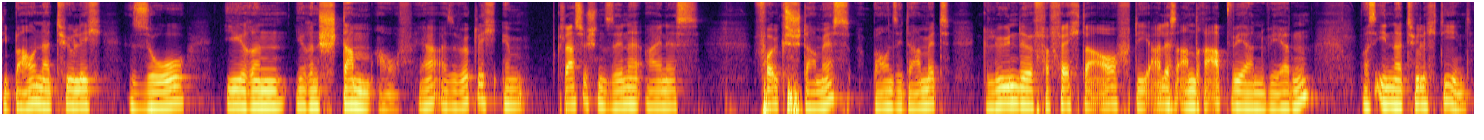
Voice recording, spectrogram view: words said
Die bauen natürlich so ihren, ihren Stamm auf. Ja? Also wirklich im klassischen Sinne eines Volksstammes bauen sie damit glühende Verfechter auf, die alles andere abwehren werden, was ihnen natürlich dient.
